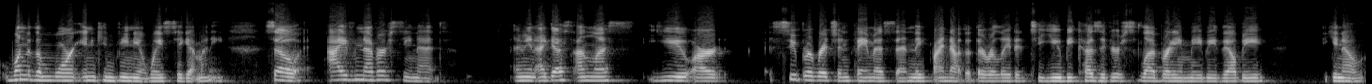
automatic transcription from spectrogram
one of the more inconvenient ways to get money. So I've never seen it. I mean, I guess unless you are super rich and famous and they find out that they're related to you because of your celebrity, maybe they'll be, you know,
